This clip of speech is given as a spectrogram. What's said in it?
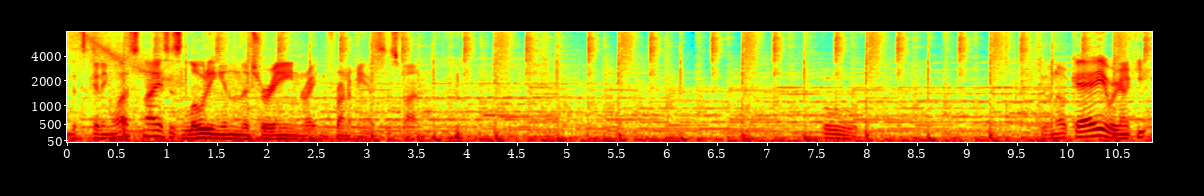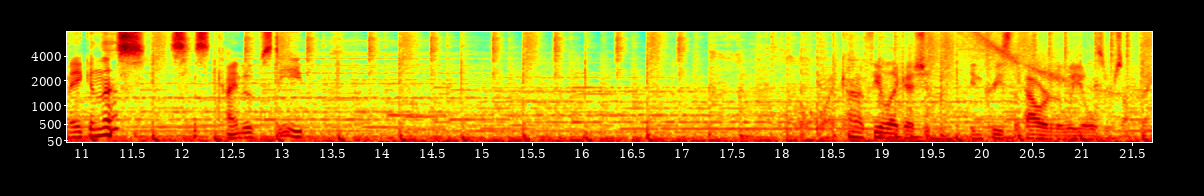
and it's getting less nice. It's loading in the terrain right in front of me. This is fun. Ooh. Doing okay? We're gonna keep making this? This is kind of steep. Oh, I kind of feel like I should increase the power to the wheels or something.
